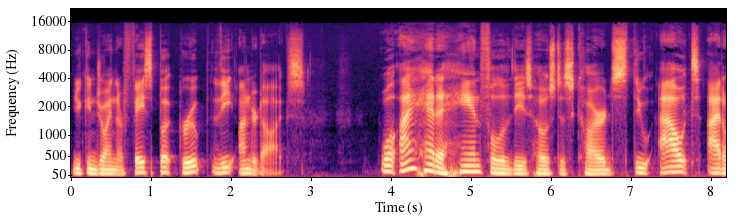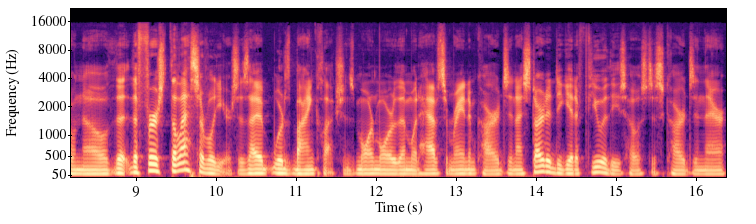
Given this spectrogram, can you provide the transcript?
You can join their Facebook group, The Underdogs. Well, I had a handful of these hostess cards throughout, I don't know, the, the first, the last several years as I was buying collections. More and more of them would have some random cards, and I started to get a few of these hostess cards in there.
